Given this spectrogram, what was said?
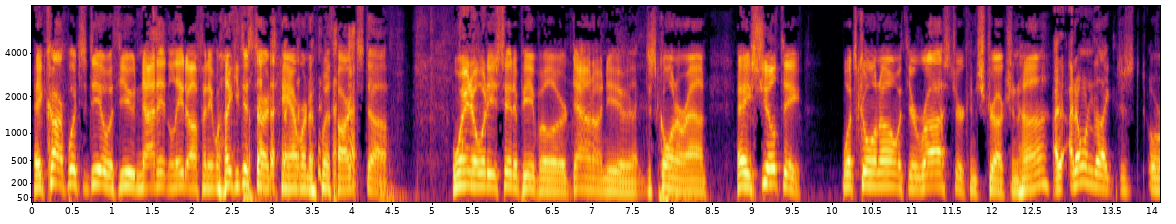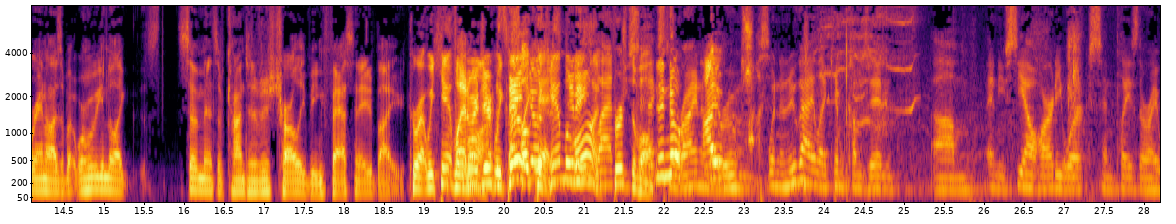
"Hey Carp, what's the deal with you not hitting leadoff anymore?" Like he just starts hammering him with hard stuff. Wayno, what do you say to people who are down on you? Like just going around. Hey Shilty, what's going on with your roster construction, huh? I, I don't want to like just overanalyze it, but we're moving into like seven minutes of content of just Charlie being fascinated by. Correct. We can't move Vladimir on. We can't, Okay. we can't move on. Vlad, First of all- next Yeah, to no, Ryan in I- the room. When a new guy like him comes in, um, and you see how hard he works and plays the right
